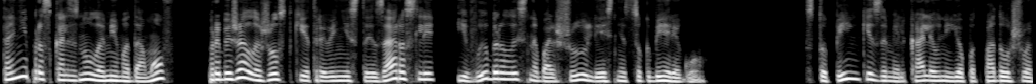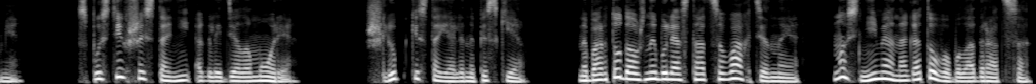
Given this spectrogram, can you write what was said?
Тани проскользнула мимо домов, пробежала жесткие травянистые заросли и выбралась на большую лестницу к берегу. Ступеньки замелькали у нее под подошвами. Спустившись, Тани оглядела море. Шлюпки стояли на песке. На борту должны были остаться вахтенные, но с ними она готова была драться.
